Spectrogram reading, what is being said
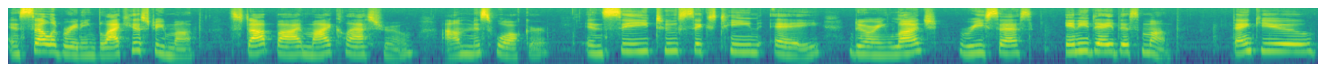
in celebrating Black History Month, stop by my classroom, I'm Miss Walker, in C216A during lunch, recess, any day this month. Thank you.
